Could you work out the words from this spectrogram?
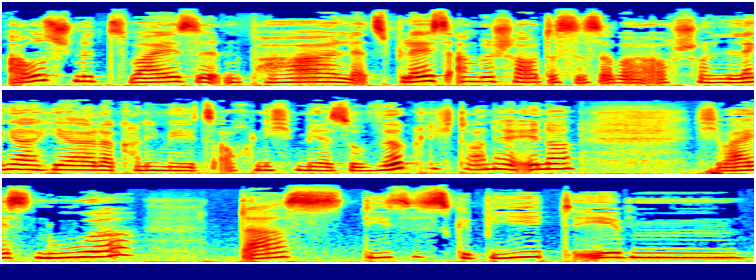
ausschnittsweise ein paar Let's Plays angeschaut. Das ist aber auch schon länger her. Da kann ich mir jetzt auch nicht mehr so wirklich dran erinnern. Ich weiß nur, dass dieses Gebiet eben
